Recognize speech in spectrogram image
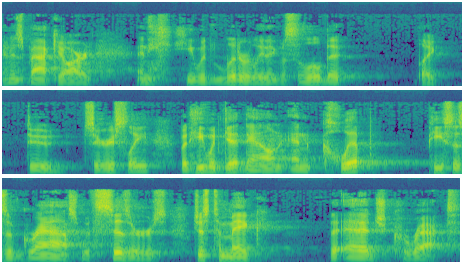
in his backyard and he would literally, it was a little bit like, dude, seriously? But he would get down and clip pieces of grass with scissors just to make the edge correct.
